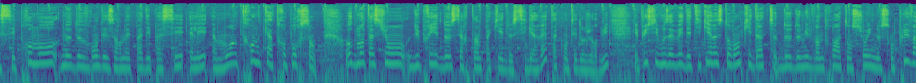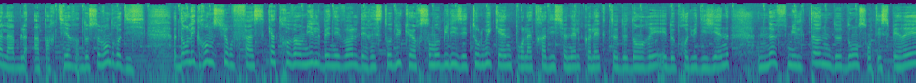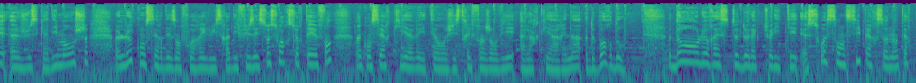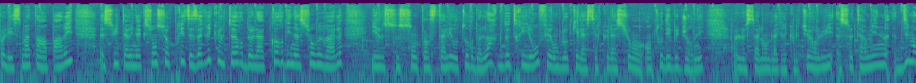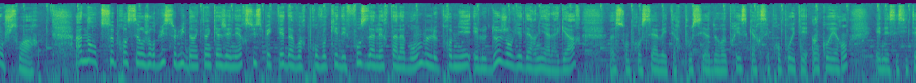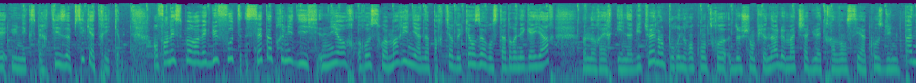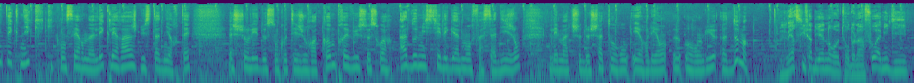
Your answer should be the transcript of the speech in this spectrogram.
Ces promos ne devront désormais pas dépasser les moins 34%. Augmentation du prix de certains paquets de cigarettes à compter d'aujourd'hui. Et puis, si vous avez des tickets restaurants qui datent de 2023, attention, ils ne sont plus valables à partir de ce vendredi. Dans les grandes surfaces, 80 000 bénévoles des Restos du Cœur sont mobilisés tout le week-end pour la traditionnelle collecte de denrées et de produits d'hygiène. 9000 tonnes de dons sont espérées jusqu'à dimanche. Le concert des Enfoirés, lui, sera diffusé ce soir sur TF1. Un concert qui avait été enregistré fin janvier à l'Arkea Arena de Bordeaux. Dans le reste de l'actualité, 66 personnes interpellées ce matin à Paris suite à une action surprise des agriculteurs de la coordination rurale. Ils se sont installés autour de l'Arc de Triomphe et ont bloqué la circulation en tout début de journée. Le salon de l'agriculture, lui, se termine dimanche soir. À Nantes, ce procès aujourd'hui, celui d'un quinquagénaire suspecté d'avoir provoqué des fausses alertes à la bombe le 1er et le 2 janvier dernier à la gare. Son procès avait été repoussé à deux reprises car ses propos étaient incohérents et nécessitaient une expertise psychiatrique. Enfin, les sports avec du foot. Cet après-midi, Niort reçoit Marignane à partir de 15h au stade René Gaillard. Un horaire inhabituel hein, pour une rencontre de championnat. Le match a dû être avancé à cause d'une panne technique qui concerne l'éclairage du stade niortais. Cholet, de son côté, jouera comme prévu ce soir à domicile également face à Dijon. Les matchs de Châteauroux et Orléans, eux, auront lieu demain. Merci Fabienne, retour de l'info à midi.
